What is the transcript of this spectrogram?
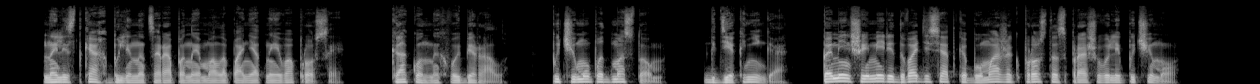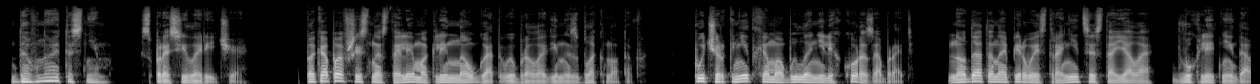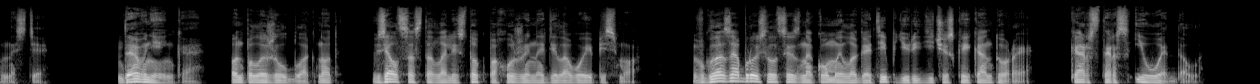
На листках были нацарапаны малопонятные вопросы. Как он их выбирал? Почему под мостом? Где книга? По меньшей мере два десятка бумажек просто спрашивали «почему?». «Давно это с ним?» — спросила Ричи. Покопавшись на столе, Маклин наугад выбрал один из блокнотов. Почерк Нитхэма было нелегко разобрать, но дата на первой странице стояла двухлетней давности. «Давненько», — он положил блокнот, взял со стола листок, похожий на деловое письмо. В глаза бросился знакомый логотип юридической конторы — Карстерс и Уэддл.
